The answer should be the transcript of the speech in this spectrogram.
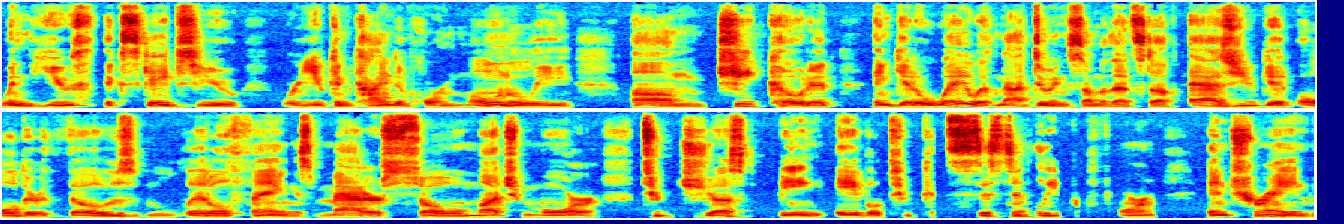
when youth escapes you, where you can kind of hormonally um, cheat code it and get away with not doing some of that stuff. As you get older, those little things matter so much more to just being able to consistently perform and train,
